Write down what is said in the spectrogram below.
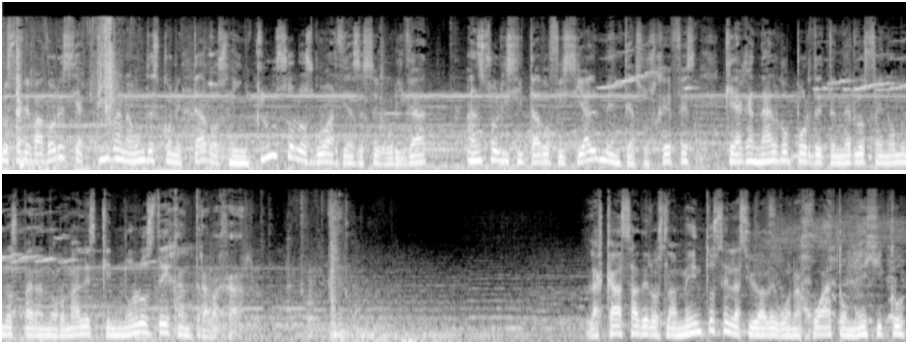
Los elevadores se activan aún desconectados e incluso los guardias de seguridad han solicitado oficialmente a sus jefes que hagan algo por detener los fenómenos paranormales que no los dejan trabajar. La Casa de los Lamentos en la ciudad de Guanajuato, México,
